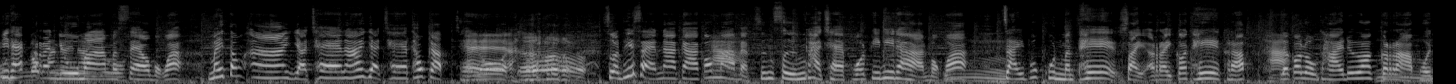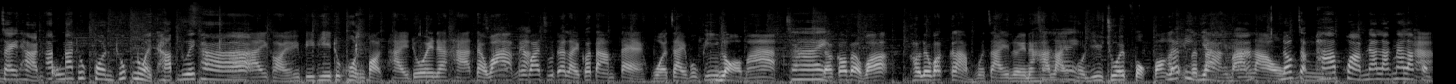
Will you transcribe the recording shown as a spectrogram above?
พี่แท็กพระรันยูมาลบมาเหนื่อยๆมาแซวบอกว่า ไม่ต้องอายอย่าแชร์นะ อย่าแชร์เท่ากับแชร์โลดแชร์เออ ส่วนพี่แสนนากาก็มาค่ะแบบซึ้งๆค่ะแชร์โพสต์พี่ๆทหารบอกว่าอืมใจพวกคุณมันเท่ใส่อะไรก็เท่ครับค่ะแล้วก็ลงท้ายด้วยว่ากราบหัวใจฐานทัพทุกคนทุกหน่วยทัพด้วยค่ะใช่ขอให้พี่ๆทุกคนปลอดภัยด้วยนะคะ แต่ว่าใช่ค่ะไม่ว่าชุดอะไรก็ตามแต่หัวใจพวกพี่หล่อมากใช่แล้วก็แบบว่าเขาเรียกว่ากราบหัวใจเลยนะคะใช่หลายคนที่ช่วยปกป้องแล้วอีกอย่างธิปไตในบ้านะนเรา นอกจากภาพความน่ารักน่ารักค่ะของ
